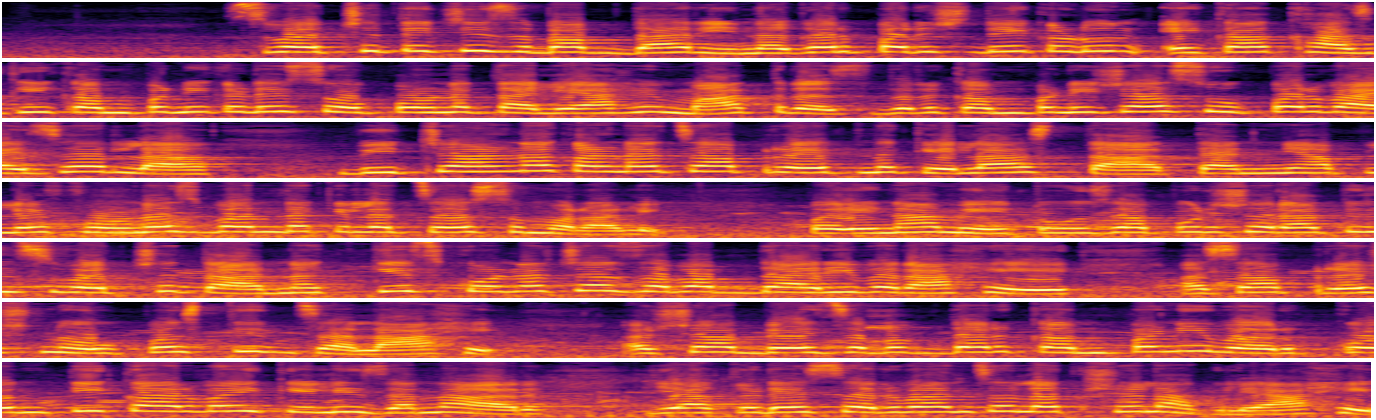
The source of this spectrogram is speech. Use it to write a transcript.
स्वच्छतेची जबाबदारी नगर परिषदेकडून एका खासगी कंपनीकडे सोपवण्यात आली आहे. मात्र सदर कंपनीच्या सुपरवायझरला विचारणा करण्याचा प्रयत्न केला असता त्यांनी आपले फोनच बंद केल्याचं समोर आले. परिणामी तुळजापूर शहरातील स्वच्छता नक्कीच कोणाच्या जबाबदारीवर आहे असा प्रश्न उपस्थित झाला आहे. अशा बेजबाबदार कंपनीवर कोणती कारवाई केली जाणार याकडे सर्वांचं लक्ष लागले आहे.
